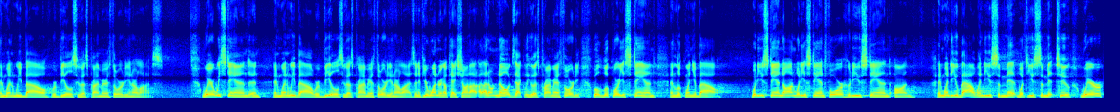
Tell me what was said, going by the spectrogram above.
and when we bow reveals who has primary authority in our lives. Where we stand and, and when we bow reveals who has primary authority in our lives. And if you're wondering, okay, Sean, I, I don't know exactly who has primary authority, well, look where you stand and look when you bow. What do you stand on? What do you stand for? Who do you stand on? And when do you bow? When do you submit? What do you submit to? Where,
